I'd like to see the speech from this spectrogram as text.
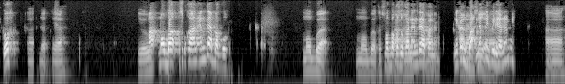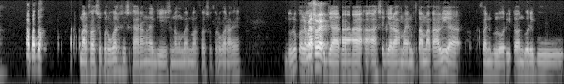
Koh? Ada ya. Yuk, Ma- MOBA kesukaan ente apa Koh? MOBA, MOBA kesukaan. MOBA kesukaan ente apa nih? Ini kan banyak sih nih ya. pilihannya nih. Ah, ah. apa tuh? Marvel Super War sih sekarang lagi seneng main Marvel Super War aja. Dulu kalau MSW. sejarah ah, ah, sejarah main pertama kali ya Van Glory tahun 2016.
